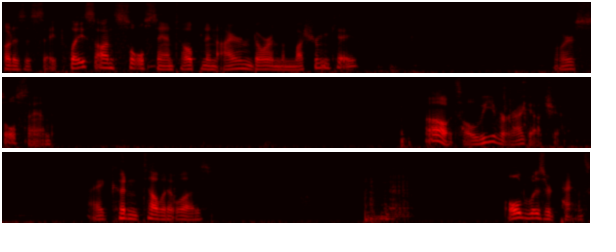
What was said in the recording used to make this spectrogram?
What does this say? Place on soul sand to open an iron door in the mushroom cave? Where's soul sand? Oh, it's a lever. I gotcha. I couldn't tell what it was. Old wizard pants.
